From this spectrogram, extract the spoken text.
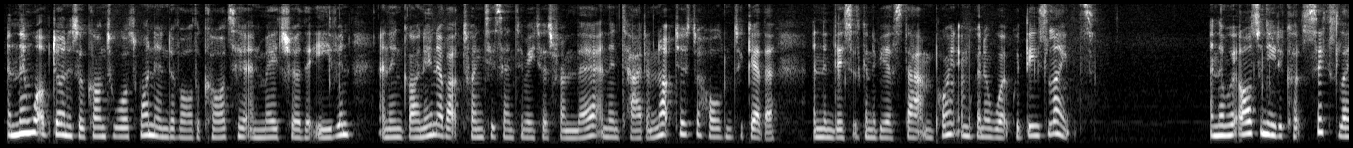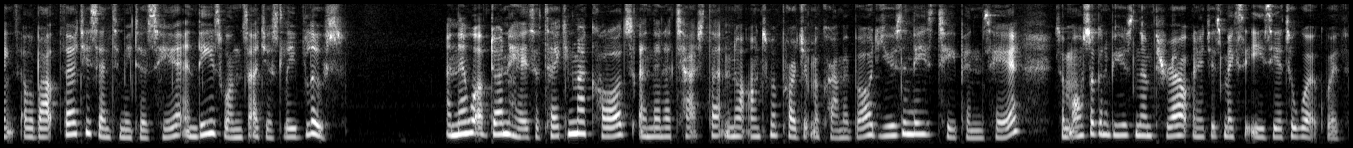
And then what I've done is I've gone towards one end of all the cords here and made sure they're even and then gone in about 20 centimeters from there and then tied a knot just to hold them together and then this is going to be a starting point and we're going to work with these lengths. And then we also need to cut six lengths of about 30 centimeters here and these ones I just leave loose. And then what I've done here is I've taken my cords and then attached that knot onto my project macrame board using these T-pins here. So I'm also going to be using them throughout and it just makes it easier to work with.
